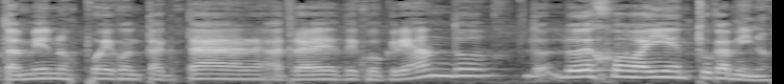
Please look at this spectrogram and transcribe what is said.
también nos puede contactar a través de Cocreando, lo, lo dejo ahí en tu camino.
